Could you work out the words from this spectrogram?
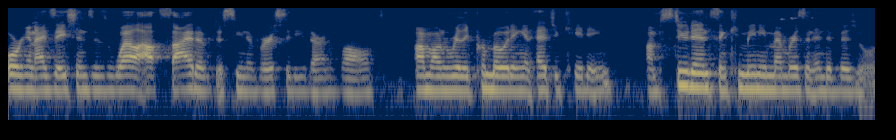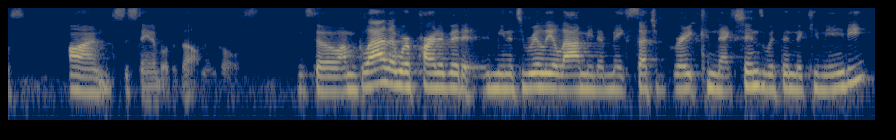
organizations as well outside of just universities are involved um, on really promoting and educating um, students and community members and individuals on sustainable development goals. And so I'm glad that we're part of it. I mean, it's really allowed me to make such great connections within the community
